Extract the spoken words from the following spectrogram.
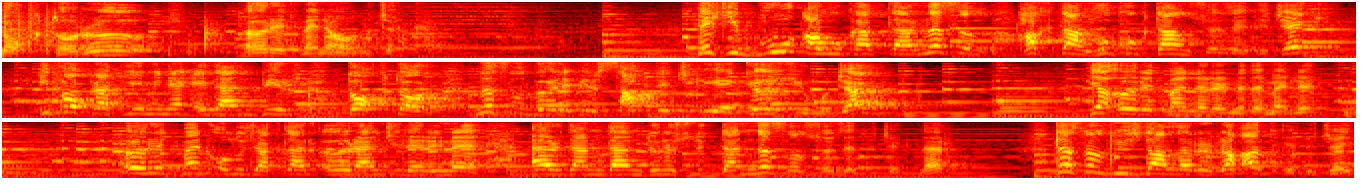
doktoru, öğretmeni olacak. Peki bu avukatlar nasıl haktan, hukuktan söz edecek? Hipokrat yemini eden bir doktor nasıl böyle bir sahteciliğe göz yumacak? Ya öğretmenlere ne demeli? Öğretmen olacaklar öğrencilerine erdemden, dürüstlükten nasıl söz edecekler? Nasıl vicdanları rahat edecek?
